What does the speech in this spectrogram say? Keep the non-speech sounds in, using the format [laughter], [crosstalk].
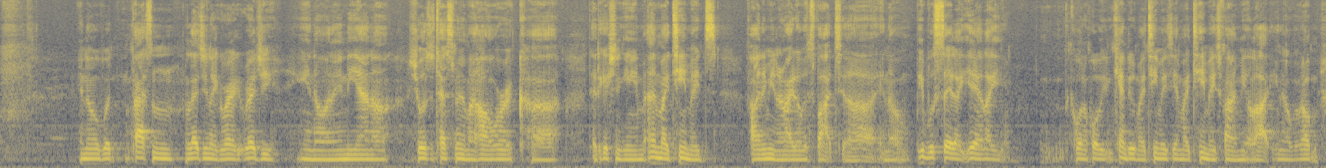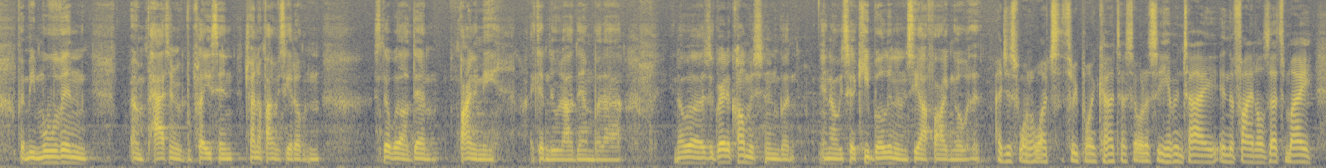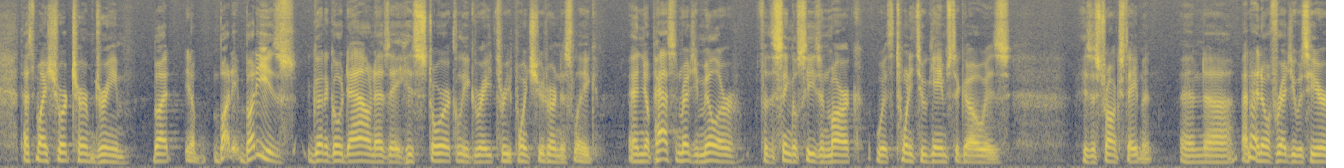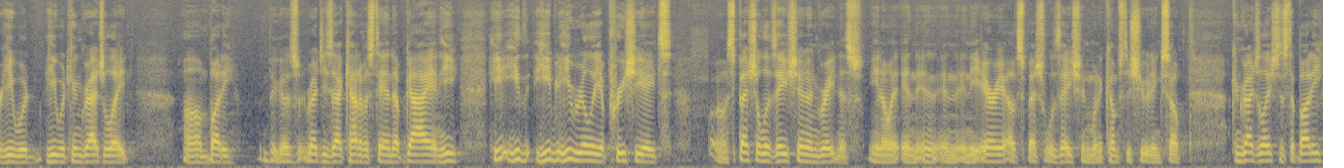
you know, but passing a legend like Reggie, you know, in Indiana shows a testament of my hard work, uh, dedication game, and my teammates finding me in the right over spot. Uh, you know, people say like, yeah, like quote unquote, you can't do it with my teammates. Yeah, my teammates find me a lot, you know, without, for me moving, um, passing, replacing, trying to find me to get open. Still without them finding me, I couldn't do it without them. But, uh, you know, uh, it's a great accomplishment, but, you know, we just keep building and see how far I can go with it. I just want to watch the three point contest. I want to see him and Ty in the finals. That's my, that's my short term dream. But you know, Buddy, Buddy is going to go down as a historically great three-point shooter in this league. And you know, passing Reggie Miller for the single season mark with 22 games to go is is a strong statement. And uh, and I know if Reggie was here, he would he would congratulate um, Buddy because Reggie's that kind of a stand-up guy, and he he he he, he really appreciates. Uh, specialization and greatness, you know, in, in, in the area of specialization when it comes to shooting. So, congratulations to Buddy.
